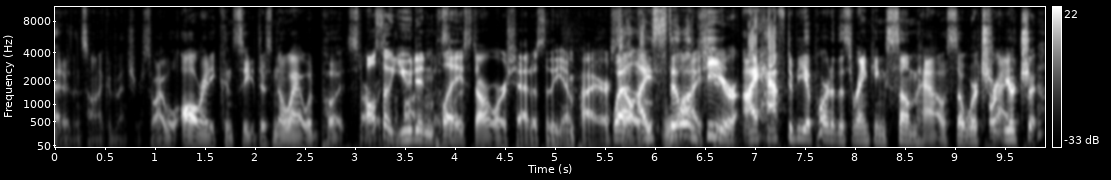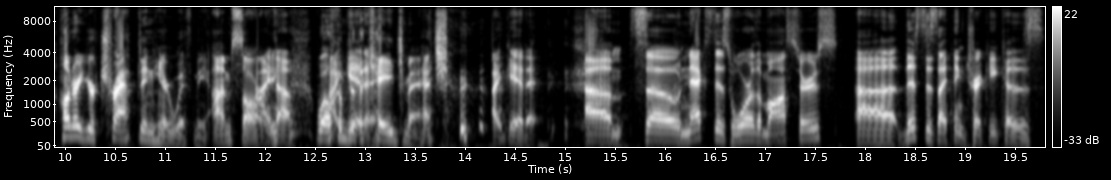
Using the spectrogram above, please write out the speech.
better than Sonic Adventure. So I will already concede. There's no way I would put Star Wars. Also, at you didn't play list. Star Wars Shadows of the Empire. Well, so I still am here. should- I have to be a part of this ranking somehow. So we're tra- Right. you're tra- Hunter. You're trapped in here with me. I'm sorry. I know. Welcome I to the it. cage match. I get it. Um, so next is War of the Monsters. Uh, this is, I think, tricky because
